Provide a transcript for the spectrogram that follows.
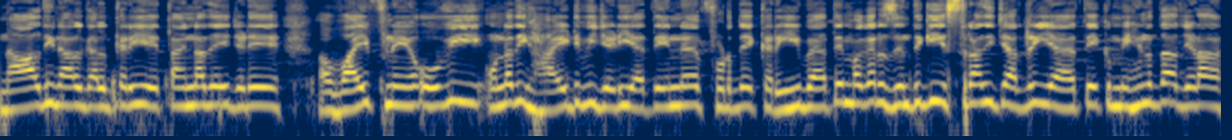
ਨਾਲ ਦੀ ਨਾਲ ਗੱਲ ਕਰੀਏ ਤਾਂ ਇਹਨਾਂ ਦੇ ਜਿਹੜੇ ਵਾਈਫ ਨੇ, ਉਹ ਵੀ ਉਹਨਾਂ ਦੀ ਹਾਈਟ ਵੀ ਜਿਹੜੀ ਹੈ 3 ਫੁੱਟ ਦੇ ਕਰੀਬ ਹੈ ਤੇ ਮਗਰ ਜ਼ਿੰਦਗੀ ਇਸ ਤਰ੍ਹਾਂ ਦੀ ਚੱਲ ਰਹੀ ਹੈ ਤੇ ਇੱਕ ਮਿਹਨਤ ਦਾ ਜਿਹੜਾ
